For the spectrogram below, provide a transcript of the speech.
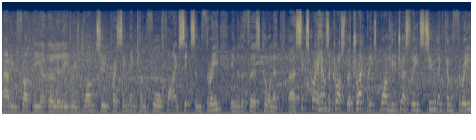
Out in front, the uh, early leader is one, two pressing. Then come four, five, six, and three into the first corner. Uh, six greyhounds across the track, but it's one who just leads two. Then come three,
